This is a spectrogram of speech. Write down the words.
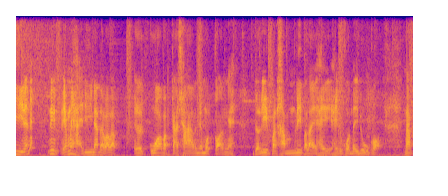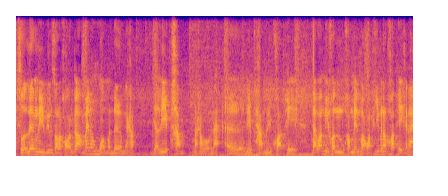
ดีนะเนี่ยนี่ยังไม่หายดีนะแต่ว่าแบบเออกลัวแบบกาชามันจะหมดก่อนไงเดี๋ยวรีบมาทำรีบอะไรให้ให้ทุกคนได้ดูก่อนนะครับส่วนเรื่องรีวิวตัวละครก็ไม่ต้องห่วงเหมือนเดิมนะครับ เดี๋ยวรีบทำนะครับผมนะเออรีบทำรีบคอสเพย์แต่ว่ามีคนคอมเมนต์บอกว่าพี่ไม่ต้องคอสเพย์ก็ได้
